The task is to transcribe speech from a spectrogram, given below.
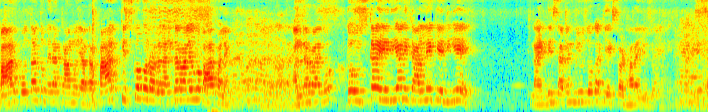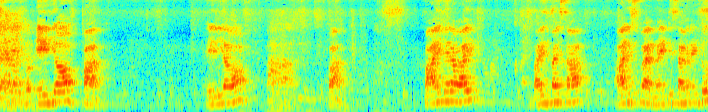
पार्क होता तो मेरा काम हो जाता। पार्क किसको बोल रहा अंदर वाले को, बाहर वाले को? अंदर वाले को? तो उसका एरिया निकालने के लिए 97 यूज़ होगा कि 118 यूज़ होगा? तो area of park. Area of park. Pi मेरा भाई बाईस बाई सात r square ninety seven into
